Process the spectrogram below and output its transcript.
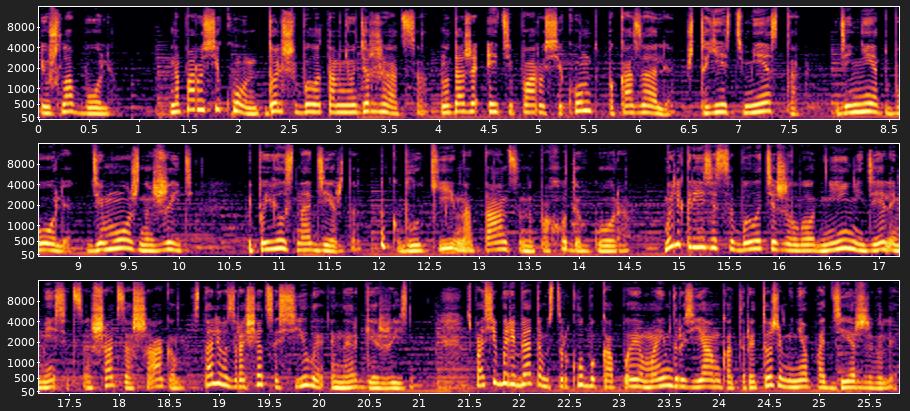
и ушла боль. На пару секунд, дольше было там не удержаться, но даже эти пару секунд показали, что есть место, где нет боли, где можно жить. И появилась надежда на каблуки, на танцы, на походы в горы. Были кризисы, было тяжело, дни, недели, месяцы, шаг за шагом. Стали возвращаться силы, энергия, жизнь. Спасибо ребятам из турклуба КП, моим друзьям, которые тоже меня поддерживали,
